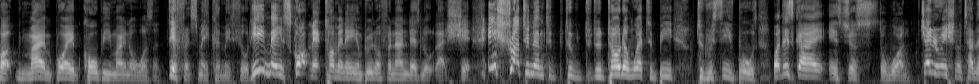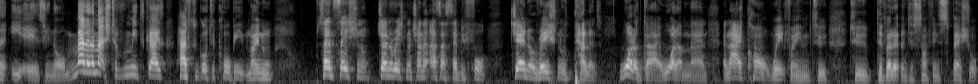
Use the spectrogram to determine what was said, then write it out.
But my boy Kobbie Mainoo was a difference maker midfield. He made Scott McTominay and Bruno Fernandes look like shit, instructing them to, to, to tell them where to be to receive balls. But this guy is just the one. Generational talent he is, you know. Man of the match to me, guys, has to go to Kobbie Mainoo. Sensational, generational talent, as I said before. Generational talent what a guy, what a man, and I can't wait for him to to develop into something special.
